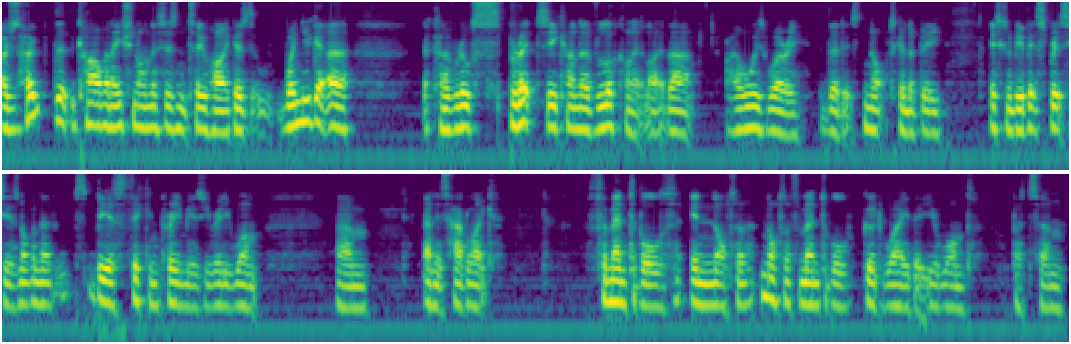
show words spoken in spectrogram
I just hope that the carbonation on this isn't too high because when you get a a kind of real spritzy kind of look on it like that, I always worry that it's not going to be it's going to be a bit spritzy. It's not going to be as thick and creamy as you really want. Um, and it's had like fermentables in not a not a fermentable good way that you want. But um,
